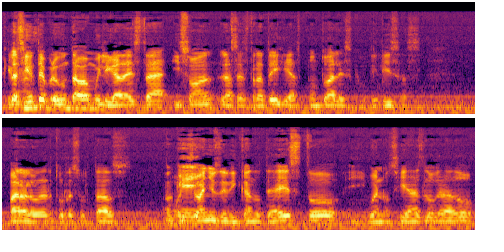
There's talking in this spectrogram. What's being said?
¿Qué La más? siguiente pregunta va muy ligada a esta y son las estrategias puntuales que utilizas para lograr tus resultados. Ocho años dedicándote a esto y bueno, si has logrado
